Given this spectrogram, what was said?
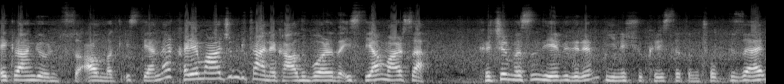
ekran görüntüsü almak isteyenler kalem ağacım bir tane kaldı bu arada isteyen varsa kaçırmasın diyebilirim. Yine şu kristatım çok güzel.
